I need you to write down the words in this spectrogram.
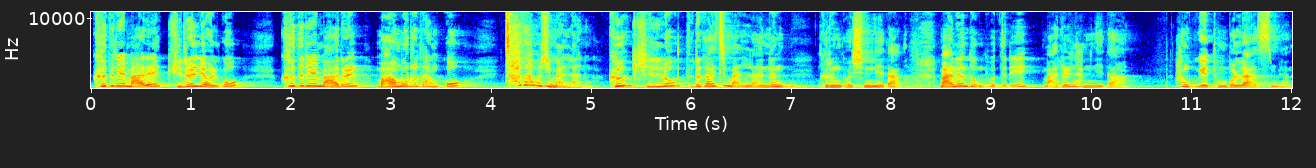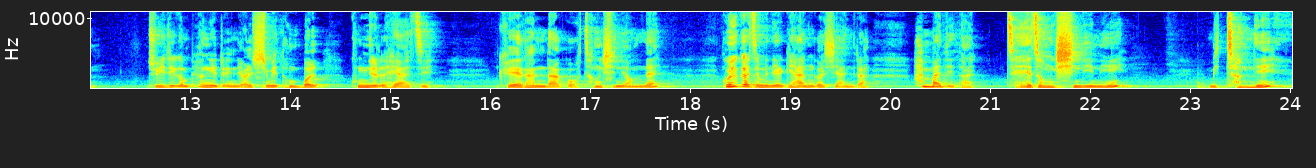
그들의 말에 귀를 열고 그들의 말을 마음으로 담고 쳐다보지 말라는 것. 그 길로 들어가지 말라는 그런 것입니다. 많은 동포들이 말을 합니다. 한국에 돈 벌러 왔으면 주일이건 평일이건 열심히 돈 벌 국리를 해야지. 교회 간다고 정신이 없네? 거기까지만 얘기하는 것이 아니라 한마디 더 제정신이니? 미쳤니?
